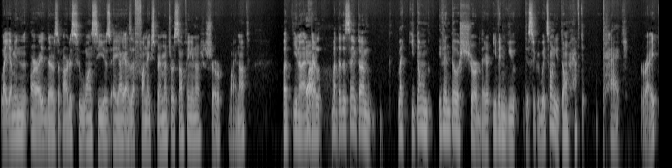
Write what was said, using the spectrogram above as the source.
Like, I mean, all right, there's an artist who wants to use AI as a fun experiment or something, you know, sure, why not? But, you know, yeah. but at the same time, like, you don't, even though, sure, there, even you disagree with someone, you don't have to attack, right?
